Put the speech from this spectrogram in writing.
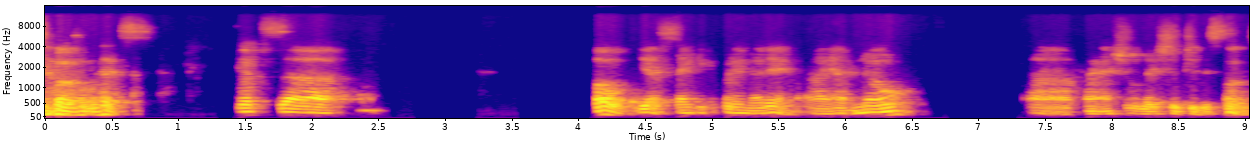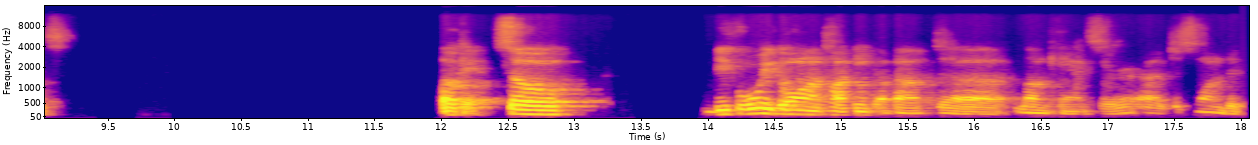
So let's, let's, uh, oh, yes, thank you for putting that in. I have no uh, financial relationship to disclose. Okay, so before we go on talking about uh, lung cancer, I just wanted to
